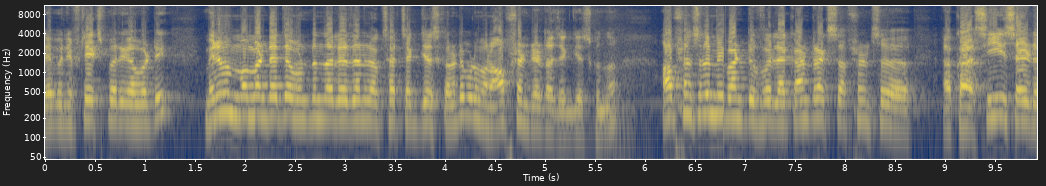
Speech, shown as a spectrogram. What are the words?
రేపు నిఫ్టీ ఎక్స్పైరీ కాబట్టి మినిమం మూమెంట్ అయితే ఉంటుందా లేదని ఒకసారి చెక్ చేసుకోవాలంటే ఇప్పుడు మనం ఆప్షన్ డేటా చెక్ చేసుకుందాం. ఆప్షన్స్లో మీ point two five lakh contracts options C side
